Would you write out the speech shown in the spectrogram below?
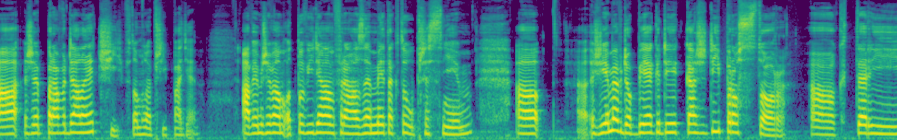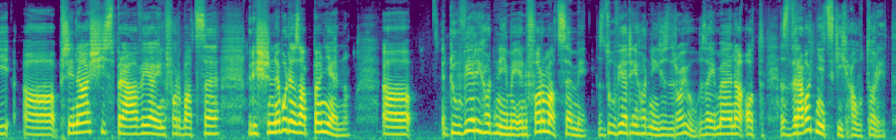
a že pravda léčí v tomhle případě. A vím, že vám odpovídám frázemi, tak to upřesním. Žijeme v době, kdy každý prostor, který přináší zprávy a informace, když nebude zaplněn důvěryhodnými informacemi z důvěryhodných zdrojů, zejména od zdravotnických autorit,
